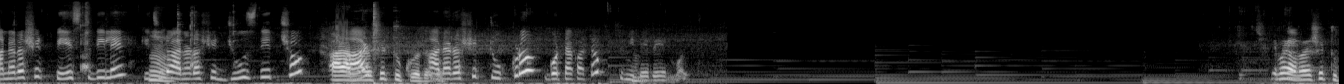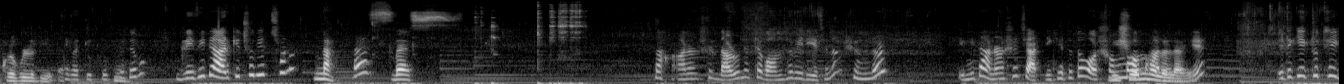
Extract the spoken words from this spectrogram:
আনারসের পেস্ট দিলে কিছুটা আনারসের জুস দিচ্ছ আর আনারসের টুকরো দেবো। আনারসের টুকরো গোটা কটক তুমি দেবে এর মধ্যে। এবার আবার আনারসের টুকরোগুলো দিয়ে দাও। এবার টুকরো করে দেবো। গ্রেভিতে আর কিছু দিচ্ছ না? না ব্যাস ব্যাস। বাহ আনারসের দারুণ একটা গন্ধ বেরিয়েছে না? সুন্দর। এমনিতে আনারসের চাটনি খেতে তো অসম্ভব ভালো লাগে। এটা কি একটু ঠিক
